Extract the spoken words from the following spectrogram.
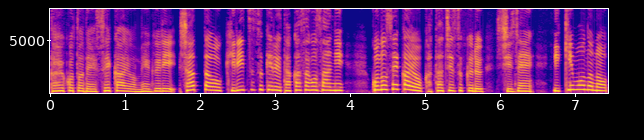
ということで世界をめぐりシャッターを切り続ける高砂さんにこの世界を形作る自然生き物の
